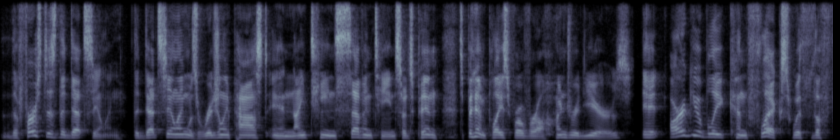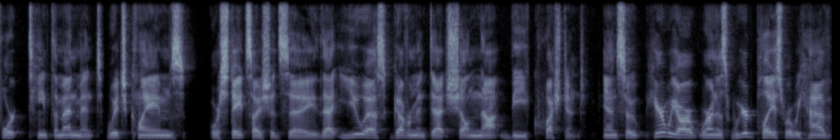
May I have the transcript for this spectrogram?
The first is the debt ceiling. The debt ceiling was originally passed in 1917, so it's been it's been in place for over 100 years. It arguably conflicts with the 14th Amendment, which claims or states, I should say, that US government debt shall not be questioned. And so here we are, we're in this weird place where we have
